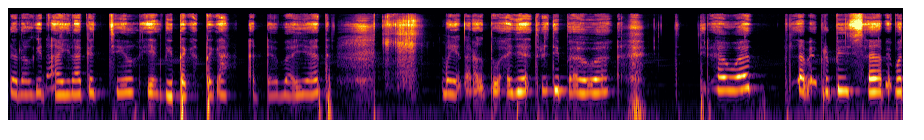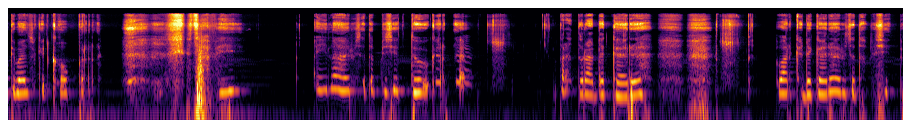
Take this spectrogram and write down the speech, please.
Nolongin Ayla kecil yang di tengah-tengah ada mayat. Mayat orang tuanya terus dibawa dirawat sampai berpisah sampai mau dimasukin koper. Tapi Ayla harus tetap di situ karena peraturan negara. Warga negara harus tetap di situ.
